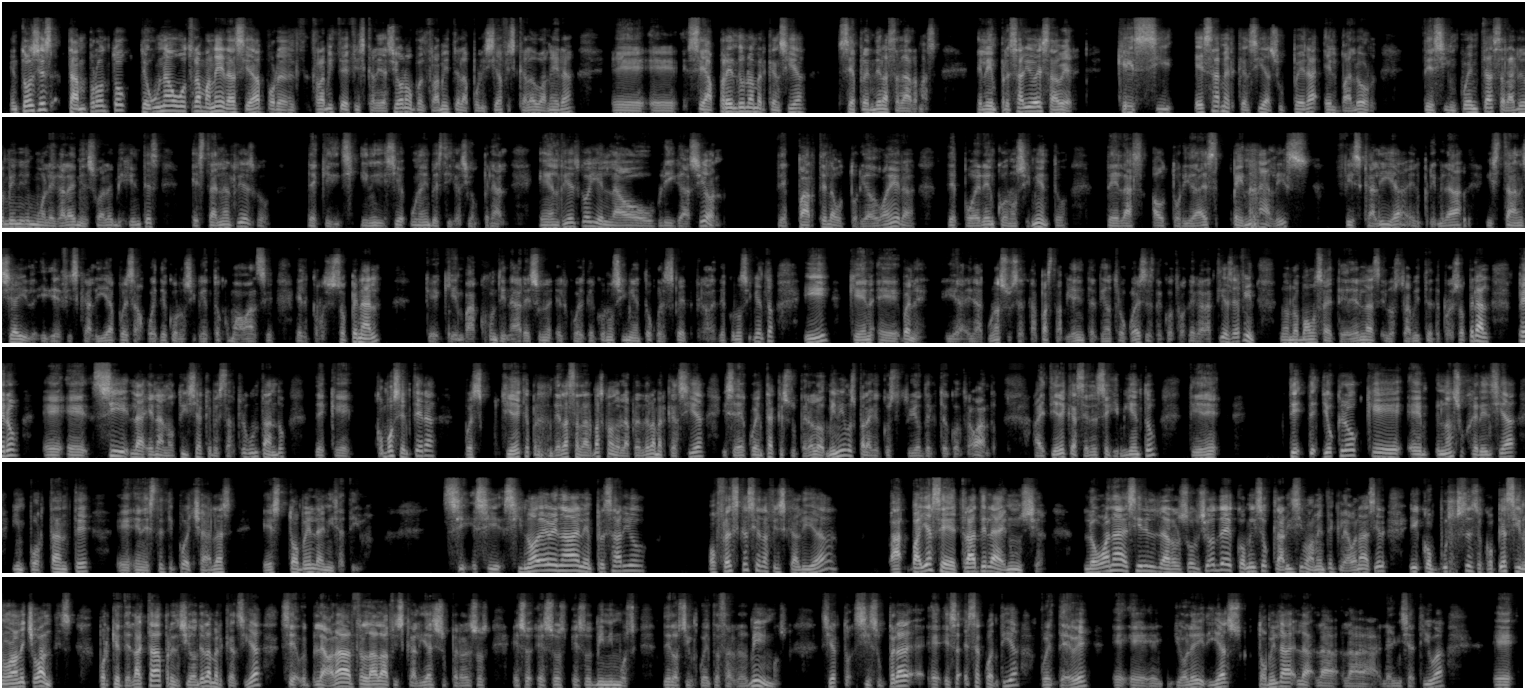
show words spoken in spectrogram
Entonces, tan pronto de una u otra manera, sea por el trámite de fiscalización o por el trámite de la Policía Fiscal Aduanera, eh, eh, se aprende una mercancía, se aprenden las alarmas. El empresario debe saber que si esa mercancía supera el valor de 50 salarios mínimos legales mensuales vigentes, está en el riesgo de que inicie una investigación penal. En el riesgo y en la obligación de parte de la autoridad aduanera de poder en conocimiento de las autoridades penales fiscalía en primera instancia y, de fiscalía pues a juez de conocimiento como avance el proceso penal que quien va a condenar es el juez de conocimiento, juez penal de conocimiento, y quien, eh, bueno, y en algunas sus etapas también interviene otro juez de control de garantías, en fin, no nos vamos a detener en, las, en los trámites de proceso penal, pero eh, eh, sí la, en la noticia que me estás preguntando de que cómo se entera, pues tiene que prender las alarmas cuando le aprende la mercancía y se dé cuenta que supera los mínimos para que constituya un delito de contrabando. Ahí tiene que hacer el seguimiento, tiene yo creo que em, una sugerencia importante eh, en este tipo de charlas es tomen la iniciativa. Si, no debe nada el empresario, ofrézcase a la fiscalía, váyase detrás de la denuncia lo van a decir en la resolución de decomiso clarísimamente que le van a decir y compulse se copia si no lo han hecho antes, porque del acta de aprehensión de la mercancía se le van a dar trasladar a la fiscalía si superan esos, esos, esos, esos mínimos de los 50 salarios mínimos, ¿cierto? Si supera eh, esa, esa cuantía, pues debe, eh, eh, yo le diría, tome la, la, la, la iniciativa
